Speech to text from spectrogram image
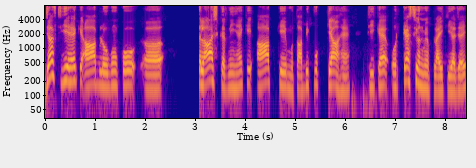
जस्ट ये है कि आप लोगों को तलाश करनी है कि आपके मुताबिक वो क्या हैं, ठीक है, और कैसे उनमें अप्लाई किया जाए।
